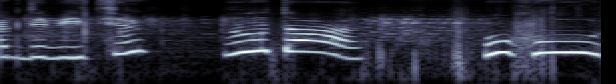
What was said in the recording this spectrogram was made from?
Так, дивіться. Золота. Уху.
